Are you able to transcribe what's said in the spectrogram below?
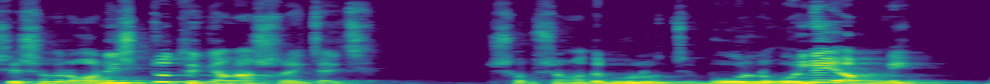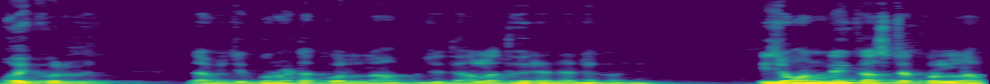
সেসবের অনিষ্ট থেকে আমি আশ্রয় চাইছি। সবসময় আমাদের ভুল হচ্ছে। ভুল হলেই আপনি ভয় করবেন যে আমি যে গুণাটা করলাম, যদি আল্লাহ ধরে নেন এখানে। এই যে অন্যায় কাজটা করলাম,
